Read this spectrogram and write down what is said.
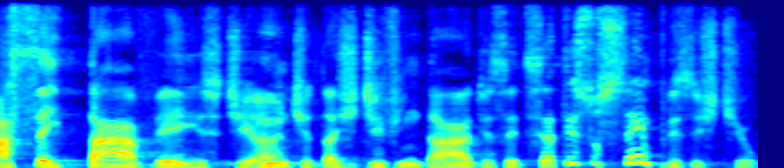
aceitáveis diante das divindades, etc. Isso sempre existiu.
